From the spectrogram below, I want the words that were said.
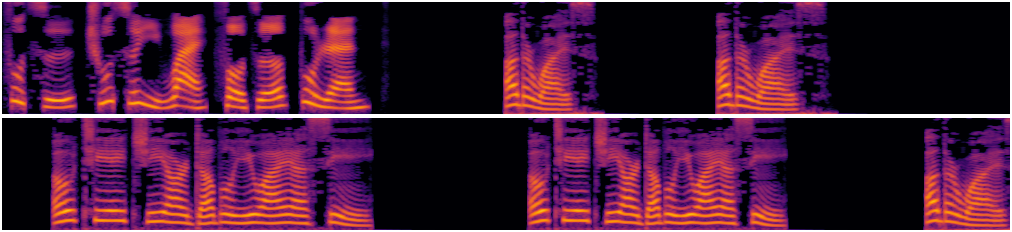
副词，除此以外，否则不然。 otherwise, otherwise. otherwise, otherwise, otherwise.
